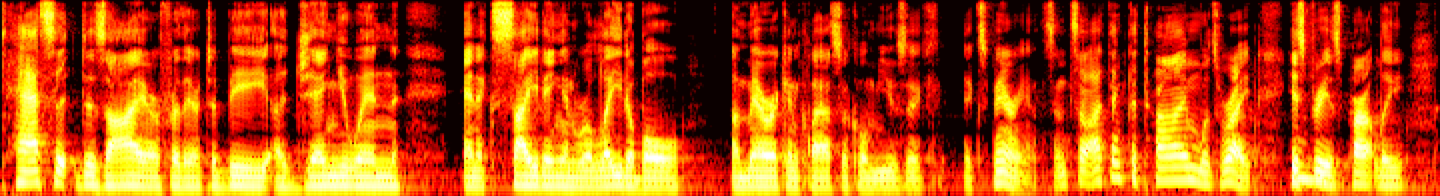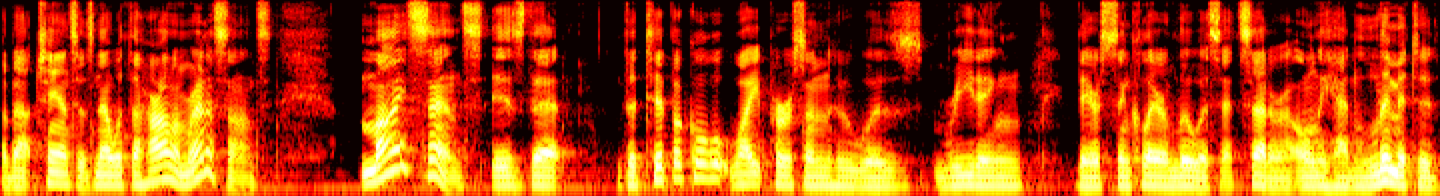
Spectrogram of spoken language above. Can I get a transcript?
tacit desire for there to be a genuine and exciting and relatable American classical music experience. And so I think the time was right. History mm-hmm. is partly about chances. Now, with the Harlem Renaissance, my sense is that the typical white person who was reading their Sinclair Lewis, etc., only had limited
